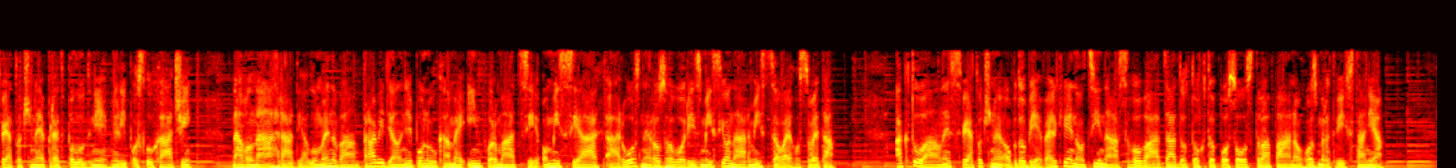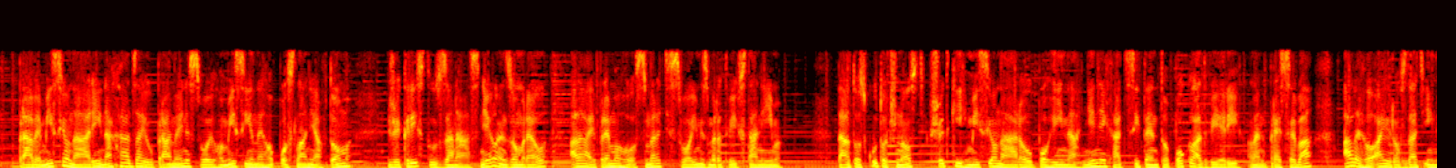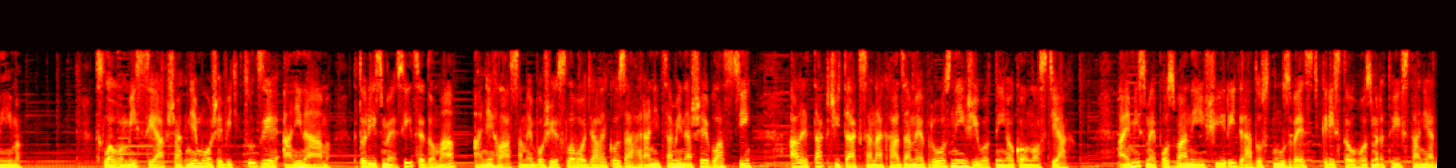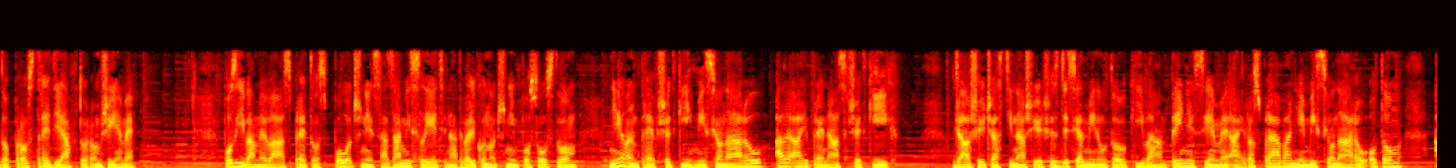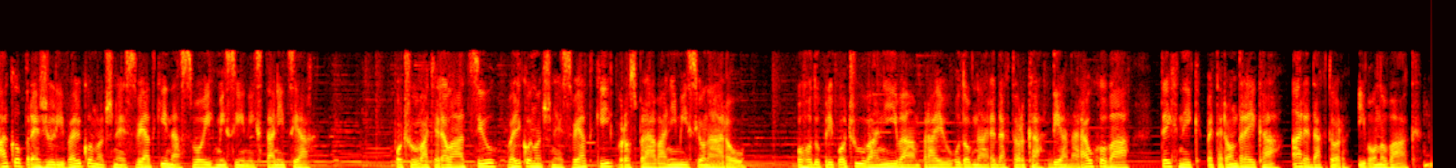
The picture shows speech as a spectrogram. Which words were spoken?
Sviatočné predpoludnie, milí poslucháči. Na vlnách Rádia Lumen vám pravidelne ponúkame informácie o misiách a rôzne rozhovory s misionármi z celého sveta. Aktuálne sviatočné obdobie Veľkej noci nás vovádza do tohto posolstva pánovho zmrtvých stania. Práve misionári nachádzajú prameň svojho misijného poslania v tom, že Kristus za nás nielen zomrel, ale aj premohol smrť svojim zmrtvých staním. Táto skutočnosť všetkých misionárov pohýna nenechať si tento poklad viery len pre seba, ale ho aj rozdať iným. Slovo misia však nemôže byť cudzie ani nám, ktorí sme síce doma a nehlásame Božie slovo ďaleko za hranicami našej vlasti, ale tak či tak sa nachádzame v rôznych životných okolnostiach. Aj my sme pozvaní šíriť radostnú zväzť Kristovho zmrtvých stania do prostredia, v ktorom žijeme. Pozývame vás preto spoločne sa zamyslieť nad veľkonočným posolstvom nielen pre všetkých misionárov, ale aj pre nás všetkých. V ďalšej časti našej 60 minútovky vám prinesieme aj rozprávanie misionárov o tom, ako prežili veľkonočné sviatky na svojich misijných staniciach. Počúvate reláciu Veľkonočné sviatky v rozprávaní misionárov. Pohodu pri počúvaní vám prajú hudobná redaktorka Diana Rauchová, technik Peter Ondrejka a redaktor Ivo Novák.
